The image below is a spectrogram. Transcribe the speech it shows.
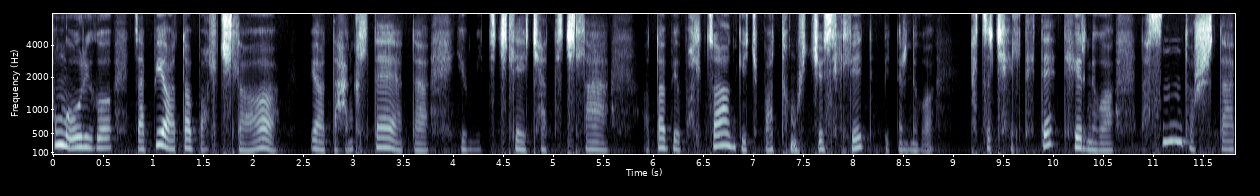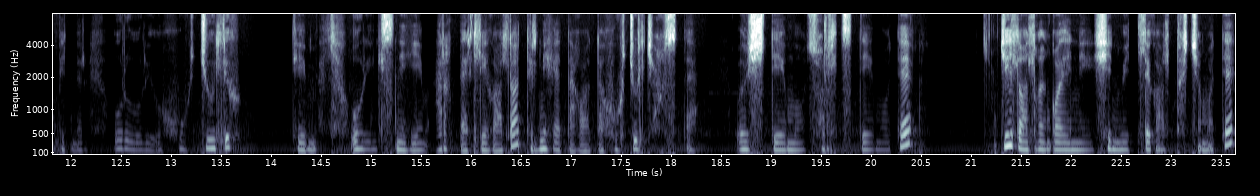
хүн өөрийгөө за би одоо болчлоо. Би одоо хангалттай одоо юм мэдчлээ чадчихлаа одоо би болцоон гэж бодох мөчөөс эхлээд бид нар нөгөө гацаж эхэлдэг те. Тэгэхээр нөгөө насан туршдаа бид нар өөрөө өөрийгөө хөгжүүлэх тийм өөрийн гэснийг юм арга барилыг олоод тэрнийхээ дагуу одоо хөгжүүлж явах хэрэгтэй. Уушд юм уу суралцд юм уу те жил болгон гоё нэг шинэ мэдлэг олдог ч юм уу те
